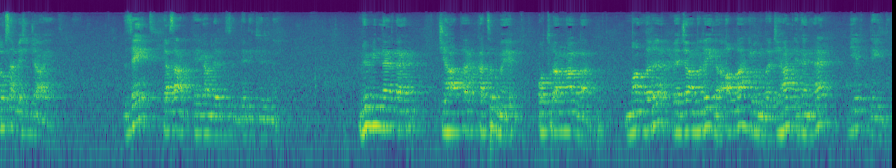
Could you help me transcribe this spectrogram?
95. ayet. Zeyd yazar Peygamberimizin dediklerini. Müminlerden cihata katılmayıp oturanlarla malları ve canlarıyla Allah yolunda cihat edenler bir değildir.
